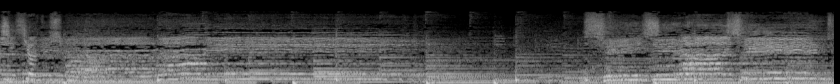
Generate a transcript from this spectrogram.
지켜주십니다. 신실하신 주.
